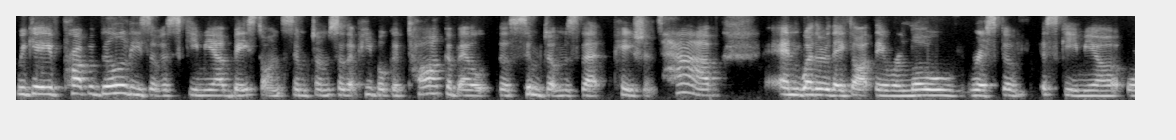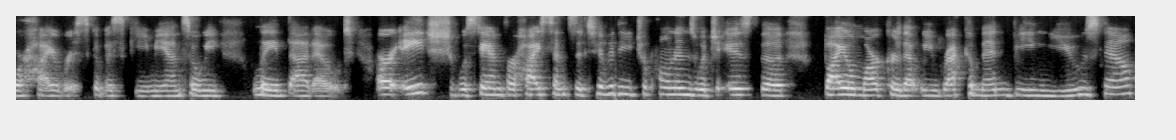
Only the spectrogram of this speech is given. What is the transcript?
we gave probabilities of ischemia based on symptoms so that people could talk about the symptoms that patients have and whether they thought they were low risk of ischemia or high risk of ischemia. And so we laid that out. Our H was stand for high sensitivity troponins, which is the biomarker that we recommend being used now.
